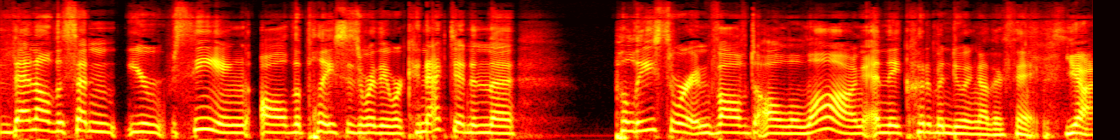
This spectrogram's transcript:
then all of a sudden you're seeing all the places where they were connected and the police were involved all along and they could have been doing other things. Yeah,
